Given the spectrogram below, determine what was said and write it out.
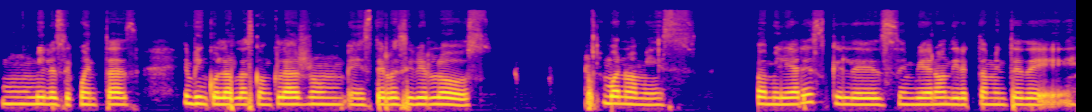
miles de cuentas, vincularlas con Classroom, este, recibir los, bueno, a mis familiares que les enviaron directamente de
